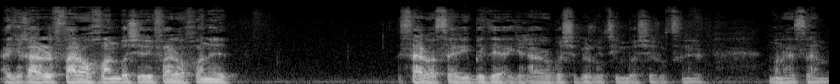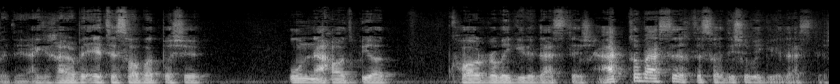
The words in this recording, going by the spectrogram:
اگه قرار فراخان باشه فراخان سراسری بده اگه قرار باشه به روتین باشه روتین منظم بده. اگه قرار به اعتصابات باشه اون نهاد بیاد کار رو بگیره دستش حتی بحث اقتصادیش رو بگیره دستش.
